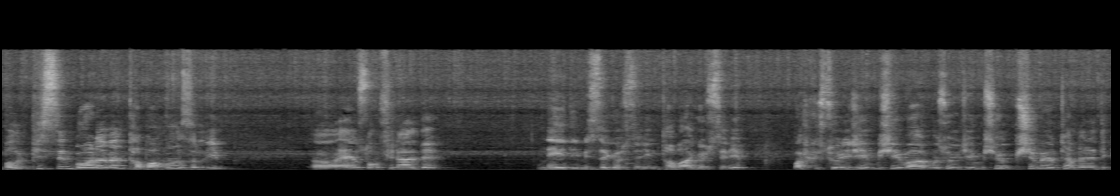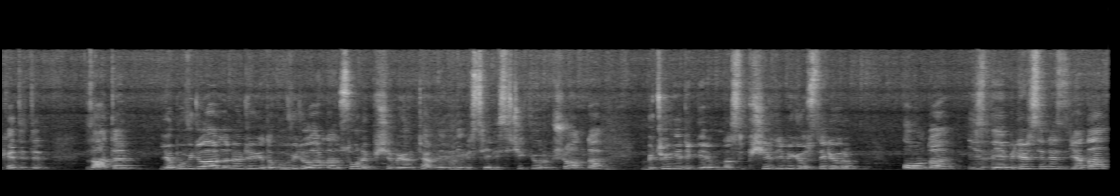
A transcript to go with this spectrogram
Balık pişsin. Bu arada ben tabağımı hazırlayayım. Ee, en son finalde ne yediğimi size göstereyim, tabağı göstereyim. Başka söyleyeceğim bir şey var mı? Söyleyeceğim bir şey yok. Pişirme yöntemlerine dikkat edin. Zaten ya bu videolardan önce ya da bu videolardan sonra pişirme yöntemleri diye bir serisi çekiyorum şu anda. Bütün yediklerimi nasıl pişirdiğimi gösteriyorum. Onu da izleyebilirsiniz ya da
